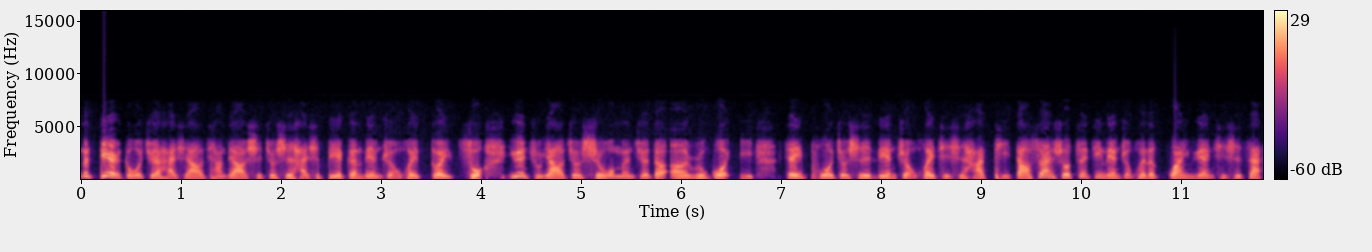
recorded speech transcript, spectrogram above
那第二个，我觉得还是要强调的是，就是还是别跟联准会对坐，因为主要就是我们觉得呃，如果以这一波就是联准会，其实他提到，虽然说最近联准会的官员，其实在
